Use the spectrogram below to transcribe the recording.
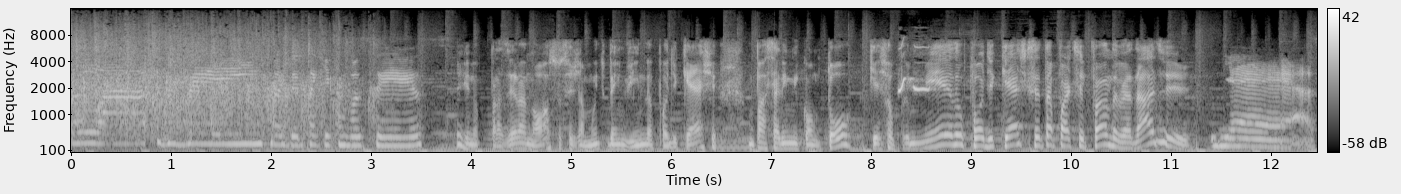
Olá, tudo bem? Prazer estar aqui com vocês. E no prazer é nosso, seja muito bem-vinda ao podcast. Um passarinho me contou que esse é o primeiro podcast que você está participando, é verdade? Yes!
